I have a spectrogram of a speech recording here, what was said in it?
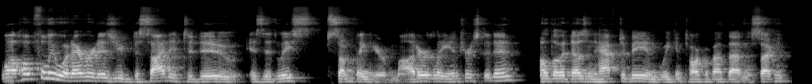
Well, hopefully, whatever it is you've decided to do is at least something you're moderately interested in, although it doesn't have to be, and we can talk about that in a second.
